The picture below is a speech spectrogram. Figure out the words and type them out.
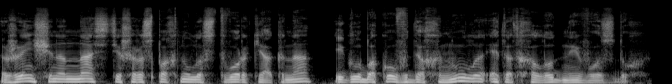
Женщина настежь распахнула створки окна и глубоко вдохнула этот холодный воздух.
